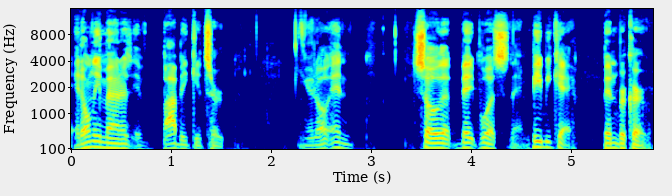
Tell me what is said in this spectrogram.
It only matters if Bobby gets hurt. You know, and so that what's his name? BBK Ben Burr-Kirven.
